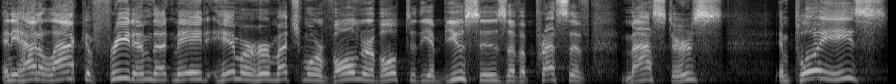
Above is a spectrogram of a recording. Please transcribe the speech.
And he had a lack of freedom that made him or her much more vulnerable to the abuses of oppressive masters. Employees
